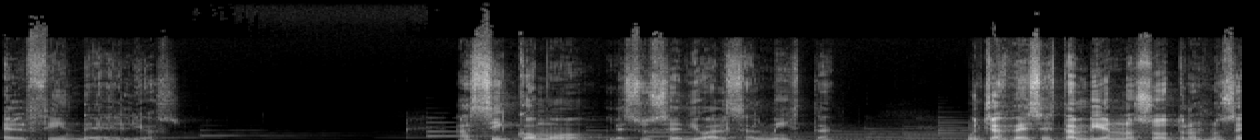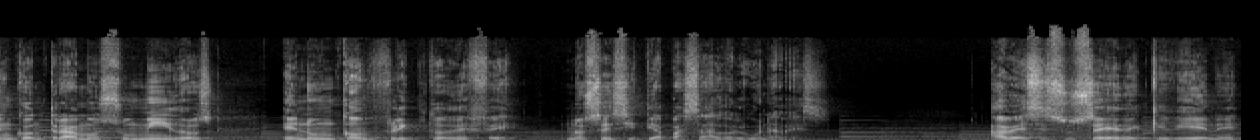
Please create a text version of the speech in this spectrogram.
el fin de ellos. Así como le sucedió al salmista, muchas veces también nosotros nos encontramos sumidos en un conflicto de fe. No sé si te ha pasado alguna vez. A veces sucede que viene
